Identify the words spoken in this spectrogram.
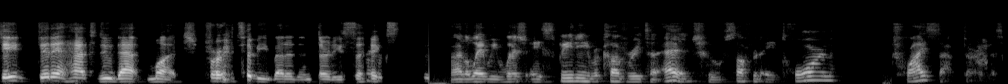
they didn't have to do that much for it to be better than 36. By the way, we wish a speedy recovery to Edge, who suffered a torn tricep during this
